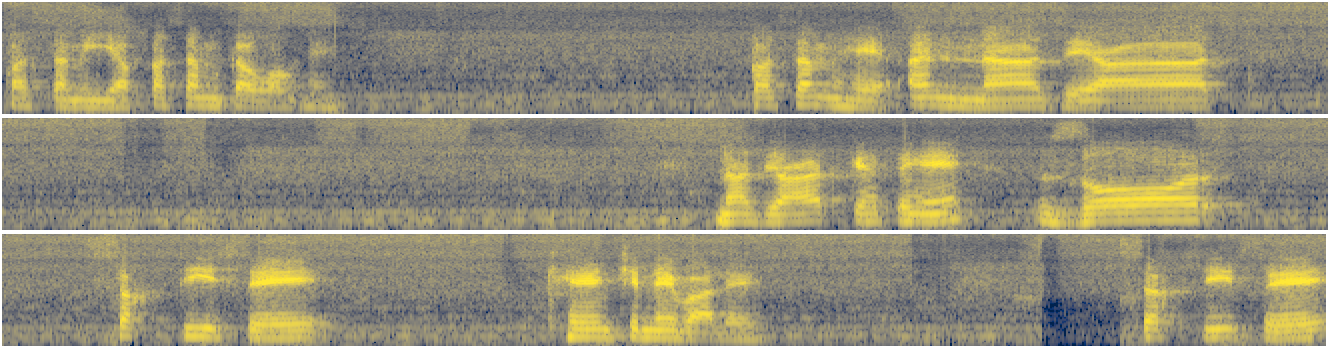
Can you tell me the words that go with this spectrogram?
قسمیہ قسم کا واو ہے۔ قسم ہے، النازعات۔ نازعات کہتے ہیں، زور سختی سے کھینچنے والے۔ سختی سے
